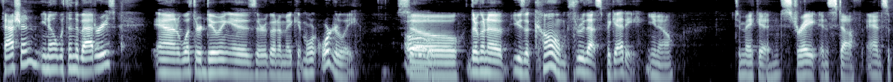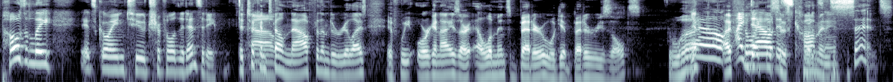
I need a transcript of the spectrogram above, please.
fashion, you know, within the batteries. And what they're doing is they're going to make it more orderly. So they're going to use a comb through that spaghetti, you know. to make it Mm-hmm. straight and stuff. And supposedly, it's going to triple the density. It took Um, until now for them to realize if we organize our elements better, we'll get better results. What? Well, I, feel doubt like this it's is common sense.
